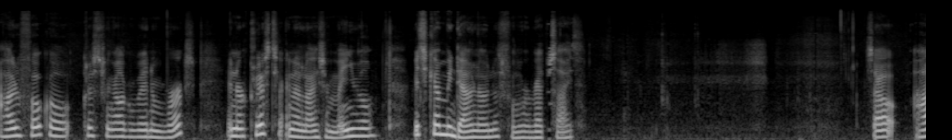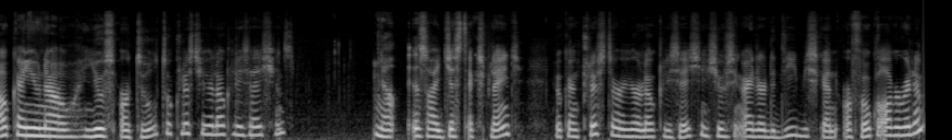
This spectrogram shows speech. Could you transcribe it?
how the focal clustering algorithm works in our cluster analyzer manual, which can be downloaded from our website. So how can you now use our tool to cluster your localizations? Now, as I just explained, you can cluster your localizations using either the dbScan or focal algorithm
